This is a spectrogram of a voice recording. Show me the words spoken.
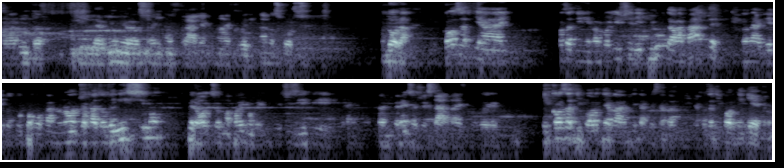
se l'ha vinto il Junior in Australia Ah, ecco, vedi. l'anno scorso. Allora, cosa ti hai, cosa ti inorgoglisce di più da una parte? Non hai detto tu poco fa, non ho giocato benissimo, però insomma poi nei momenti decisivi differenza c'è stata. Ecco. Eh, Che cosa ti porti avanti da questa partita? Cosa ti porti dietro?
